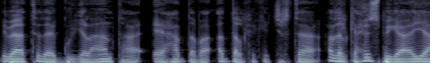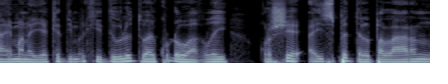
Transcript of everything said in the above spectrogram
dhibaatada guryola-aanta ee haddaba dalka ka jirta. Hadalka xisbiga ayaa imanaya kadib markii dowladdu ay ku dhawaaqday qorshe ay isbeddel ballaaran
